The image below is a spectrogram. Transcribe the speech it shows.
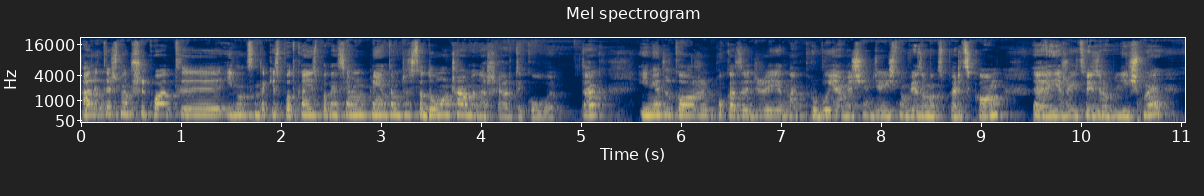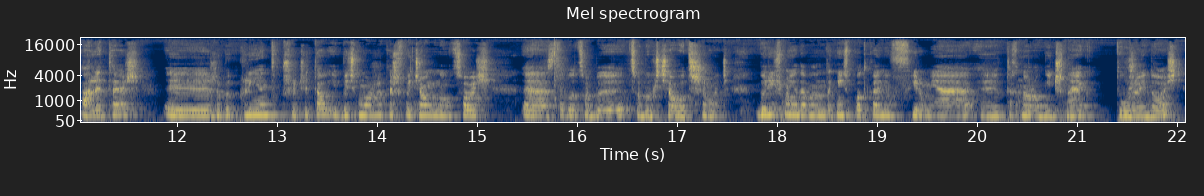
ale też na przykład y, idąc na takie spotkanie z potencjalnym klientem, często dołączamy nasze artykuły, tak? I nie tylko, żeby pokazać, że jednak próbujemy się dzielić tą wiedzą ekspercką, y, jeżeli coś zrobiliśmy, ale też, y, żeby klient przeczytał i być może też wyciągnął coś y, z tego, co by, co by chciał otrzymać. Byliśmy niedawno na takim spotkaniu w firmie technologicznej, dużej dość,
